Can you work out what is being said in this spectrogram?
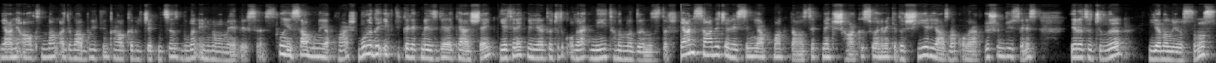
Yani altından acaba bu yükün kalkabilecek misiniz? Bundan emin olmayabilirsiniz. Bu insan bunu yapar. Burada ilk dikkat etmeniz gereken şey yetenek ve yaratıcılık olarak neyi tanımladığınızdır. Yani sadece resim yapmak, dans etmek, şarkı söylemek ya da şiir yazmak olarak düşündüyseniz yaratıcılığı yanılıyorsunuz.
